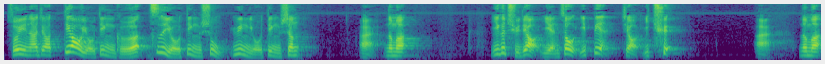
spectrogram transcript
所以呢叫调有定格，字有定数，韵有定声。哎，那么一个曲调演奏一遍叫一阙，哎，那么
